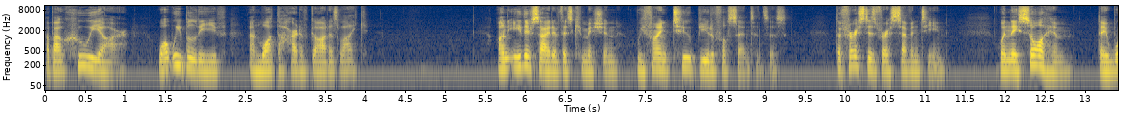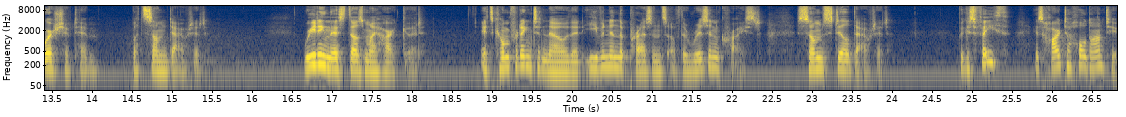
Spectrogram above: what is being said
about who we are, what we believe, and what the heart of God is like? On either side of this commission, we find two beautiful sentences. The first is verse 17 When they saw him, they worshipped him, but some doubted. Reading this does my heart good. It's comforting to know that even in the presence of the risen Christ, some still doubted. Because faith is hard to hold on to,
